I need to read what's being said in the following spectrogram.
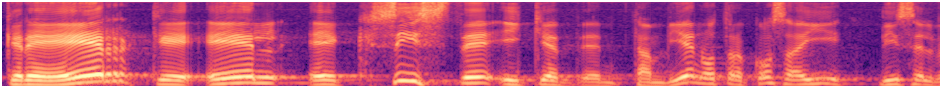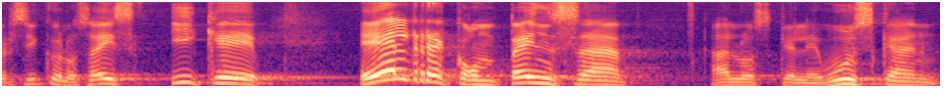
creer que Él existe y que también otra cosa ahí dice el versículo 6, y que Él recompensa a los que le buscan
